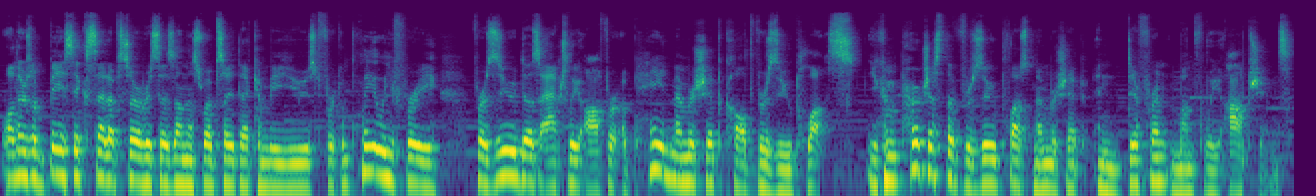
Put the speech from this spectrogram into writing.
While there's a basic set of services on this website that can be used for completely free, Ferzu does actually offer a paid membership called Ferzu Plus. You can purchase the Ferzu Plus membership in different monthly options.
